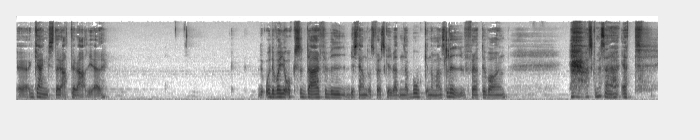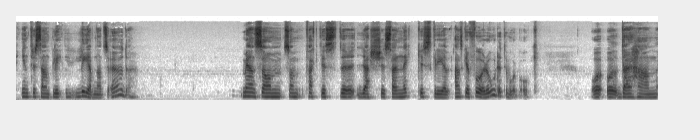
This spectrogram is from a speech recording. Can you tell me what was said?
eh gangsterattiraljer. Och det var ju också därför vi bestämde oss för att skriva den där boken om hans liv. För att det var en, vad ska man säga, ett intressant le levnadsöde. Men som, som faktiskt eh, Jerzy Sarnecki skrev, han skrev förordet till vår bok. Och, och, där han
